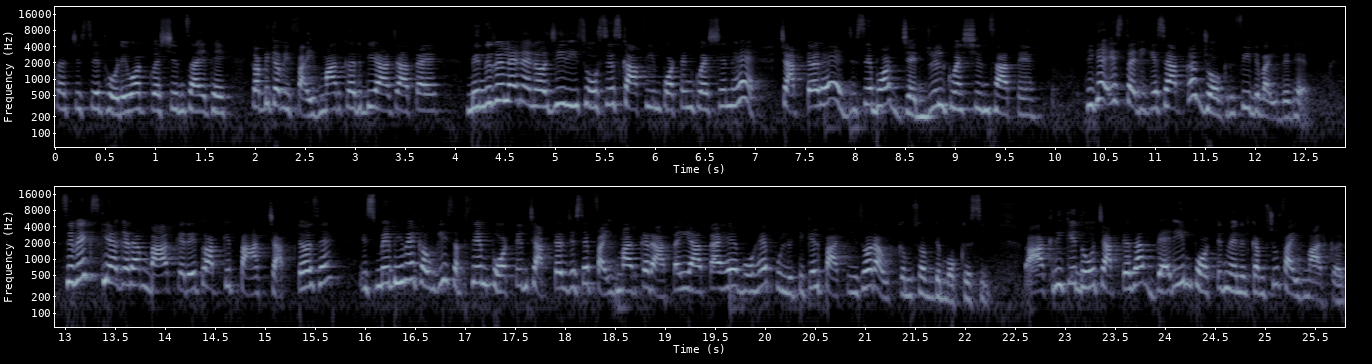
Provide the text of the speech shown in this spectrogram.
सच इससे थोड़े बहुत क्वेश्चन आए थे। कभी कभी फाइव मार्कर भी आ जाता है। मिनरल एंड एनर्जी रिसोर्सेज काफ़ी इंपॉर्टेंट क्वेश्चन है, चैप्टर है, जिससे बहुत जनरल क्वेश्चन आते हैं। ठीक है, इस तरीके से आपका जोग्राफी डिवाइडेड है। सिविक्स की अगर हम बात करें तो आपके पाँच चैप्टर्स हैं। इसमें भी मैं कहूँगी सबसे इंपॉर्टेंट चैप्टर जैसे फाइव मार्कर आता ही आता है, वो है पॉलिटिकल पार्टीज़ और आउटकम्स ऑफ़ डेमोक्रेसी आखिरी के दो chapters are very important when it comes to five marker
